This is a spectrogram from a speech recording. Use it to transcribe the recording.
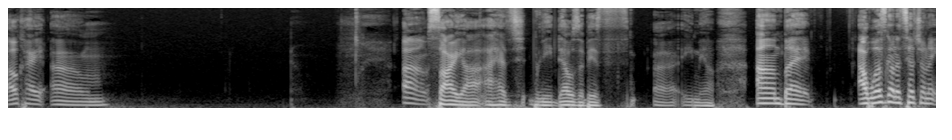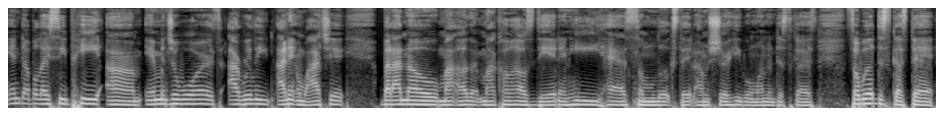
Okay, um um, sorry, y'all. I had to read. That was a business uh, email. Um, but I was gonna touch on the NAACP um, Image Awards. I really I didn't watch it, but I know my other my co-host did, and he has some looks that I'm sure he would want to discuss. So we'll discuss that.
